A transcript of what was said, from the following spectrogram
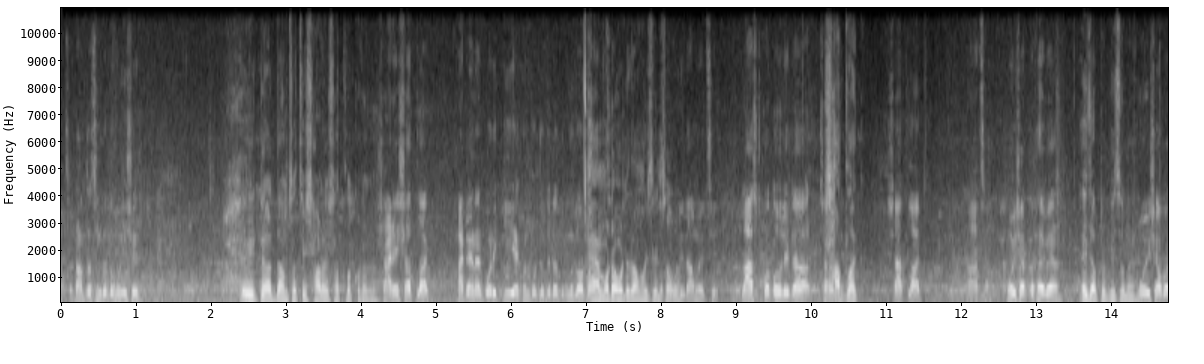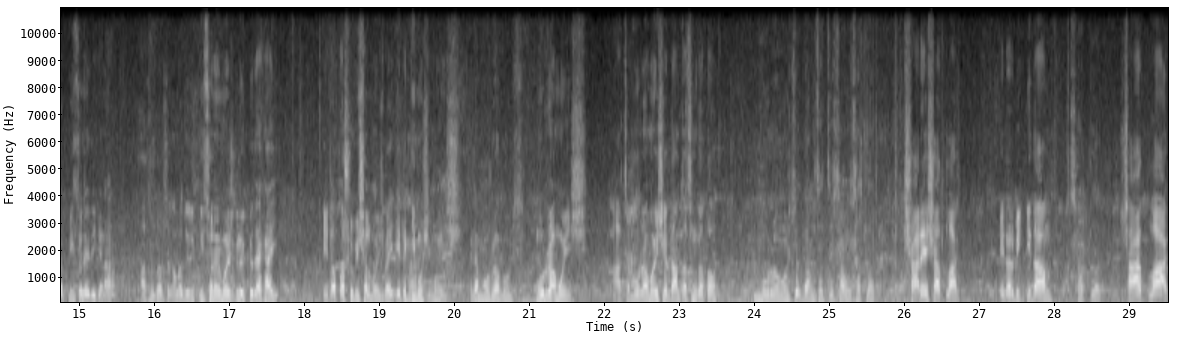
আচ্ছা দাম চাচ্ছেন কত মহিষের? এইটার দাম চাচ্ছি সাড়ে সাত লক্ষ টাকা। সাড়ে সাত লাখ। হাটে আনার পরে কি এখন পর্যন্ত এটা কোনো দরদাম হ্যাঁ মোটামুটি দাম হয়েছে মোটামুটি দাম হয়েছে। লাস্ট কত হলে এটা সাত লাখ। সাত লাখ। আচ্ছা মহিষ আর কোথায় ভাইয়া? এই যে আপনার পিছনে। মহিষ আবার পিছনের দিকে না? আচ্ছা দর্শক আমরা যদি পিছনের মহিষগুলো একটু দেখাই। এটা তো সুবিশাল মহিষ ভাই। এটা কি মহিষ মহিষ? এটা মুরগা মহিষ। মুর্রা মহিষ। আচ্ছা মুর্রা মহিষের দাম চাচ্ছেন কত? মুরগা মহিষের দাম চাচ্ছি সাড়ে সাত লাখ। সাড়ে সাত লাখ। এটার বিক্রি দাম? সাত লাখ। সাত লাখ।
